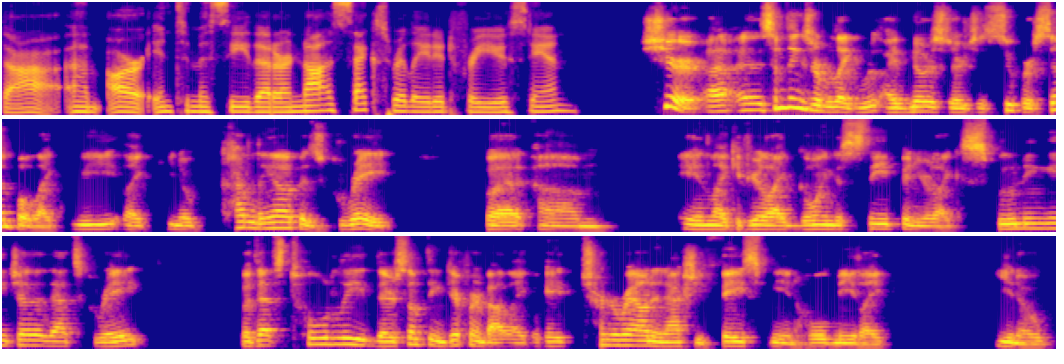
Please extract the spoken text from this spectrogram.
that um, are intimacy that are not sex related for you stan Sure. Uh, uh, some things are like I've noticed they're just super simple. Like we like you know cuddling up is great, but um, in like if you're like going to sleep and you're like spooning each other, that's great. but that's totally there's something different about like okay turn around and actually face me and hold me like you know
